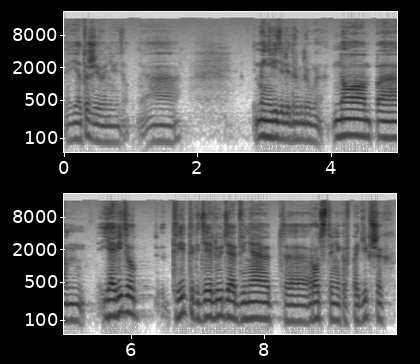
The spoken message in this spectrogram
Я тоже его не видел. А, Мы не видели друг друга. Но эм, я видел твиты, где люди обвиняют э, родственников погибших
